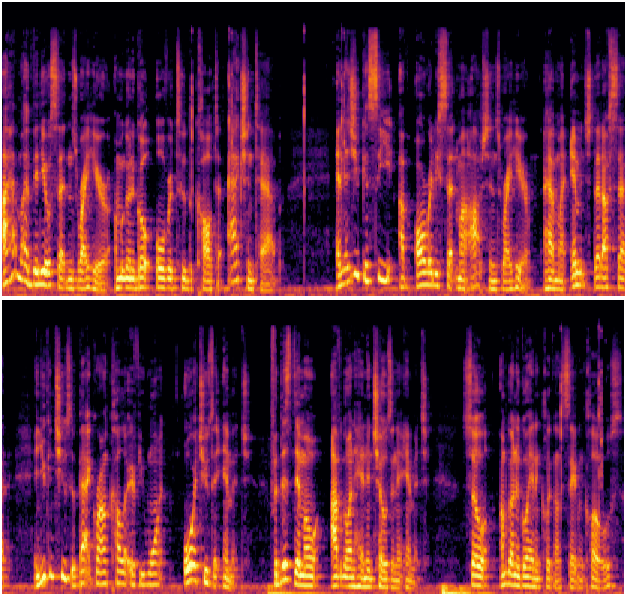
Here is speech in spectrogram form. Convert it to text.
I have my video settings right here. I'm going to go over to the call to action tab. And as you can see, I've already set my options right here. I have my image that I've set and you can choose a background color if you want or choose an image. For this demo, I've gone ahead and chosen an image. So I'm going to go ahead and click on save and close.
